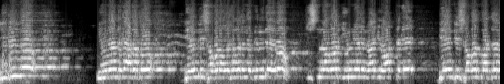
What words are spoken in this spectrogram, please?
বিভিন্ন ইউনিয়ন থেকে আগত বিএনপির সকল সংগঠনের নেতৃবৃন্দ এবং কৃষ্ণনগর ইউনিয়নের নয়টি ওয়ার্ড থেকে বিএনপির সকল পর্যায়ের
